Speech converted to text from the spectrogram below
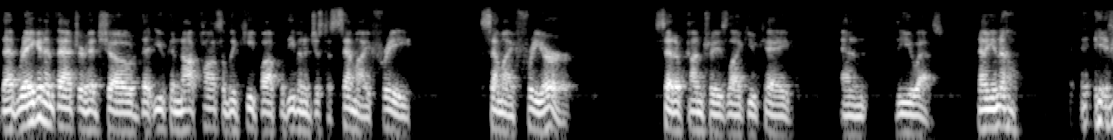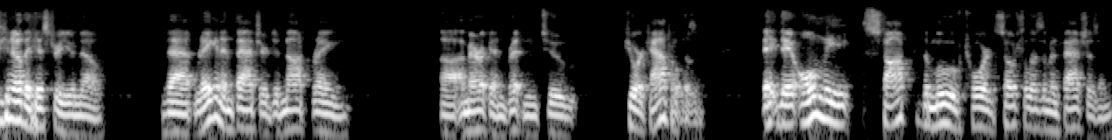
That Reagan and Thatcher had showed that you cannot possibly keep up with even just a semi-free, semi-freer set of countries like UK and the US. Now you know, if you know the history, you know that Reagan and Thatcher did not bring uh, America and Britain to pure capitalism. They, they only stopped the move towards socialism and fascism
